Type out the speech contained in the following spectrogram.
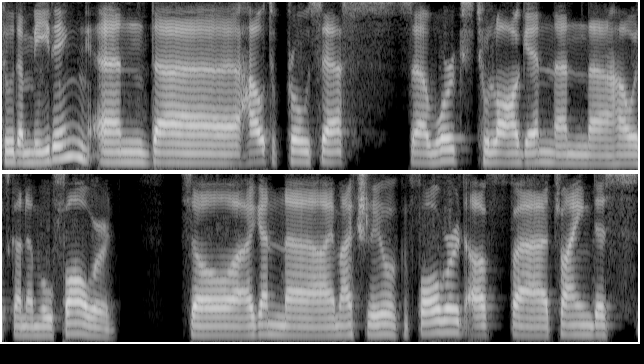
to the meeting and uh, how to process uh, works to log in and how it's going to move forward. So again, I'm actually looking forward of trying this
